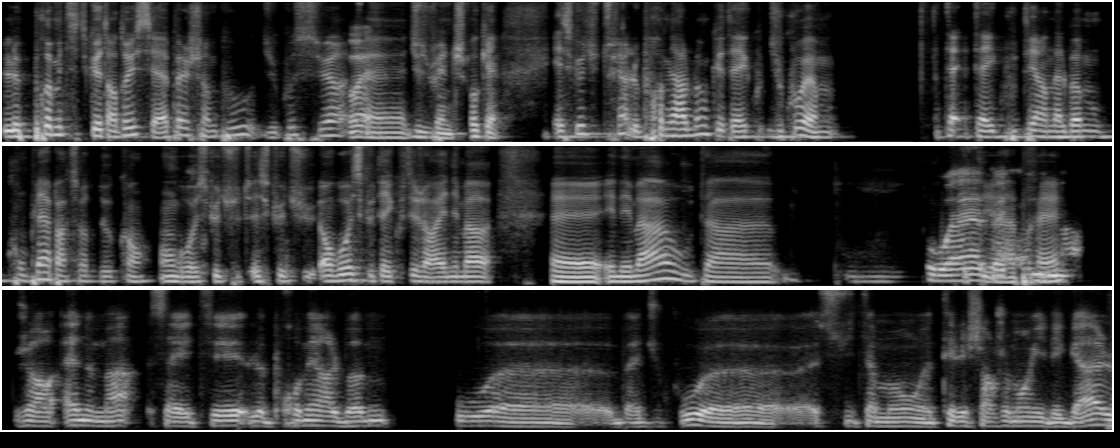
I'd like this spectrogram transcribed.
le premier titre que tu as entendu, c'est Apple Shampoo, du coup, sur Ouais. euh, du Drench. Ok. Est-ce que tu te souviens le premier album que tu as écouté Du coup, euh, tu as, écouté un album complet à partir de quand En gros, est-ce que tu, est-ce que tu, en gros, est-ce que as écouté genre Enema, euh, Enema ou tu as. Ouais, ben, après? Enema, genre Enema, ça a été le premier album où, euh, bah, du coup, euh, suite à mon téléchargement illégal,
